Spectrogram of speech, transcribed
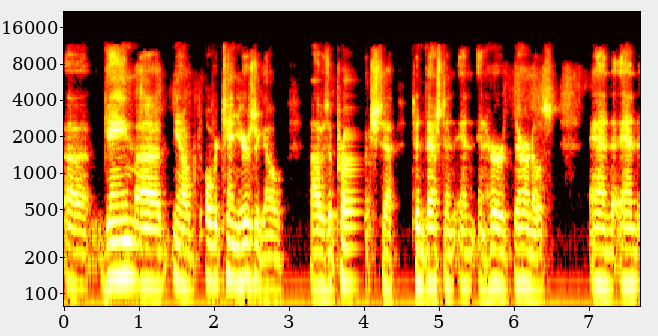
uh, game, uh, you know, over 10 years ago. I was approached to, to invest in, in, in her Theranos. And, and,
